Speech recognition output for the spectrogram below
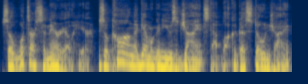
So, what's our scenario here? So, Kong, again, we're going to use a giant stat block, like a stone giant,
